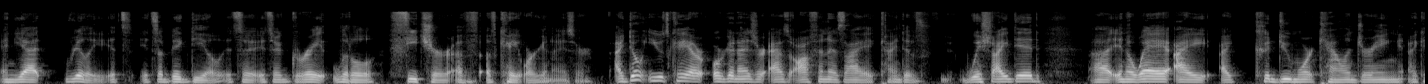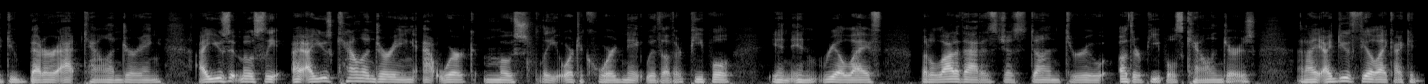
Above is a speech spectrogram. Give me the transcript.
and yet really it's, it's a big deal. It's a, it's a great little feature of, of Korganizer. I don't use KR Organizer as often as I kind of wish I did. Uh, in a way, I, I could do more calendaring. I could do better at calendaring. I use it mostly, I, I use calendaring at work mostly or to coordinate with other people in, in real life, but a lot of that is just done through other people's calendars. And I, I do feel like I could,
